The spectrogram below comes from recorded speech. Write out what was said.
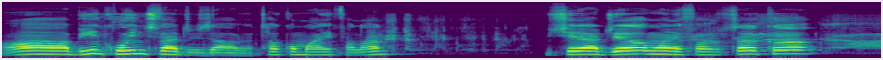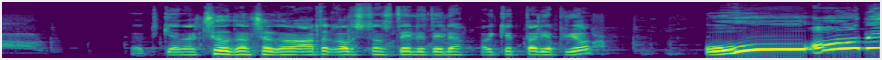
Aa 1000 coins verdi bize abi. Taco Mai falan. Bir şeyler diyor ama ne Farsaka. Evet genel çılgın çılgın artık alıştığınız deli deli hareketler yapıyor. Oo abi.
